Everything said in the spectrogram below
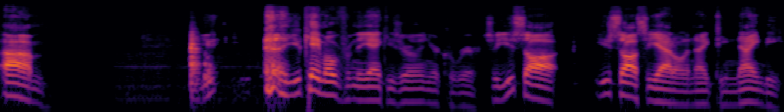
Um, you you came over from the Yankees early in your career, so you saw you saw Seattle in 1990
